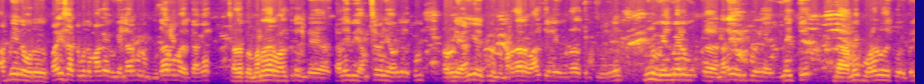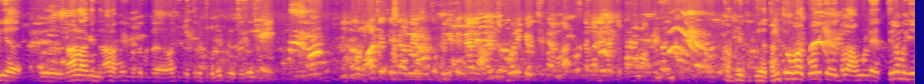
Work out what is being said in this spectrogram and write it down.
அப்படின்ற ஒரு பறைசாற்றும் விதமாக இவங்க எல்லாருமே நமக்கு உதாரணமாக இருக்காங்க. ஸோ அதற்கு மனதார வாழ்த்துக்கள் இன்றைய தலைவி அம்சவேணி அவர்களுக்கும் அவருடைய அணிகளுக்கும் இந்த மனதார வாழ்த்துக்களை மனதார தெரிவித்துக் கொள்கிறேன் இன்னும் மேல்மேலும் நிறைய உறுப்பினர்களை இணைத்து இந்த அமைப்பு வளர்வதற்கு ஒரு பெரிய ஒரு நாளாக இந்த நாள் அமைய வேண்டும் என்ற வாழ்த்துக்களை தெரிவித்துக் கொண்டு அப்படி தனித்துவமா கோரிக்கை வைக்கல. அவங்களுடைய திறமையை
